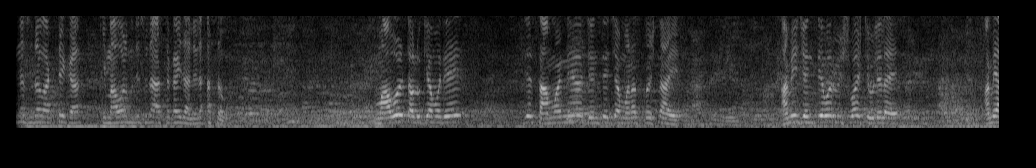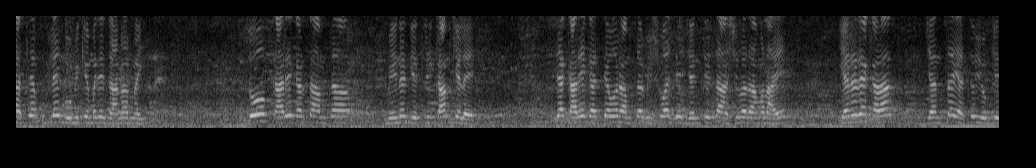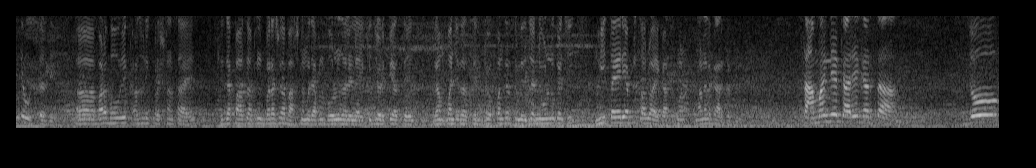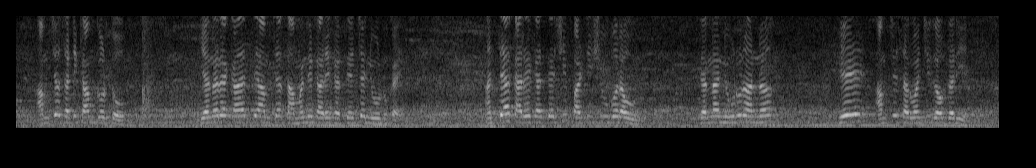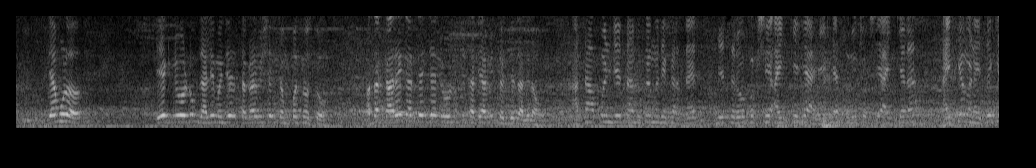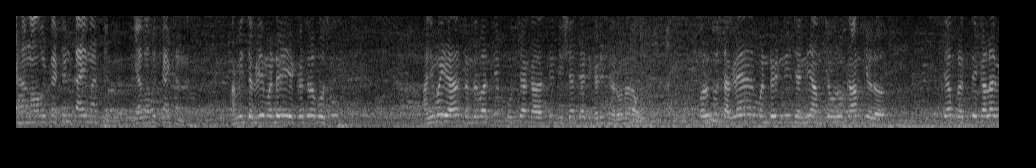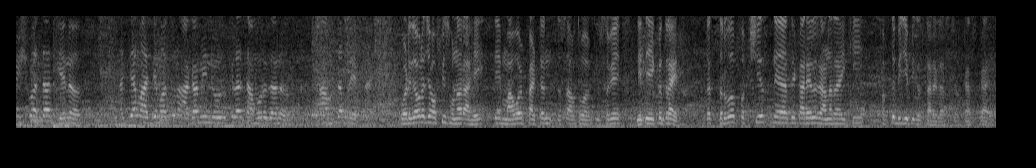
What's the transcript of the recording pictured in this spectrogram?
त्यांना सुद्धा वाटते का की मावळमध्ये सुद्धा असं काही झालेलं असावं? मावळ तालुक्यामध्ये जे सामान्य जनतेच्या मनात प्रश्न आहे आम्ही जनतेवर विश्वास ठेवलेला आहे. आम्ही असल्या कुठल्याच भूमिकेमध्ये जाणार नाही. जो कार्यकर्ता आमचा मेहनत घेतली काम केलं आहे त्या कार्यकर्त्यावर आमचा विश्वास आहे जनतेचा आशीर्वाद आम्हाला आहे. येणाऱ्या काळात जनता याचं योग्य ते उत्तर देईल. बाळाभाऊ एक अजून एक प्रश्न असा आहे की त्या पाहतो आपण बऱ्याच वेळा भाषणामध्ये आपण बोलणं झालेलं आहे की झडपी असेल ग्रामपंचायत असेल किंवा पंचायत समितीच्या निवडणुकीची ही तयारी आपली चालू आहे का? असं म्हणा- म्हणायला काही हरकत नाही. सामान्य कार्यकर्ता जो आमच्यासाठी काम करतो येणाऱ्या काळात ते आमच्या सामान्य कार्यकर्त्यांच्या निवडणूक आहे आणि त्या कार्यकर्त्याची पाठीशी उभं राहून त्यांना निवडून आणणं हे आमची सर्वांची जबाबदारी आहे. त्यामुळं एक निवडणूक झाली म्हणजे सगळा विषय संपत नसतो. आता कार्यकर्त्यांच्या निवडणुकीसाठी आम्ही सज्ज झालेलो आहोत. आता आपण जे तालुक्यामध्ये करतायत हे सर्वपक्षीय ऐक्य जे आहे या सर्वपक्षीय ऐक्याला ऐक्य म्हणायचं की हा मावळ पॅटर्न कायम असेल याबाबत काय सांगा आम्ही सगळी मंडळी एकत्र बसू आणि मग या संदर्भातली पुढच्या काळातली दिशा त्या ठिकाणी ठरवणार आहोत. परंतु सगळ्या मंडळींनी ज्यांनी आमच्याबरोबर काम केलं त्या प्रत्येकाला विश्वासात घेणं आणि त्या माध्यमातून आगामी निवडणुकीला सामोरं जाणं हा आमचा प्रयत्न आहे. वडगावला जे ऑफिस होणार आहे ते मावळ पॅटर्न जसं होतो की सगळे नेते एकत्र आहेत. तर सर्व पक्षीयच ते कार्यालय राहणार आहे की फक्त बी जे पीचंच कार्यालय असतं? कसं काय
